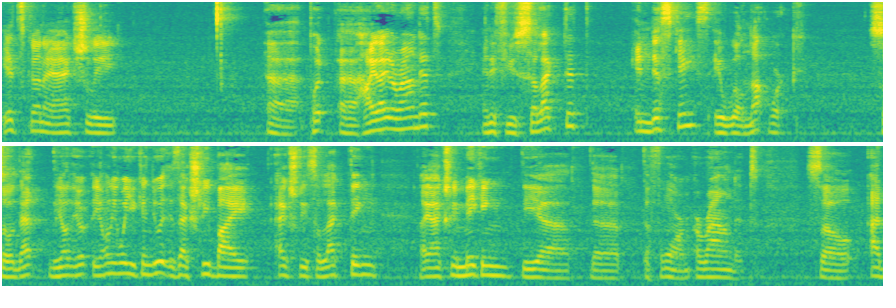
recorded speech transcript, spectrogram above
it's going to actually uh, put a highlight around it. And if you select it, in this case, it will not work. So that the only the only way you can do it is actually by actually selecting, like actually making the uh, the the form around it. So I,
